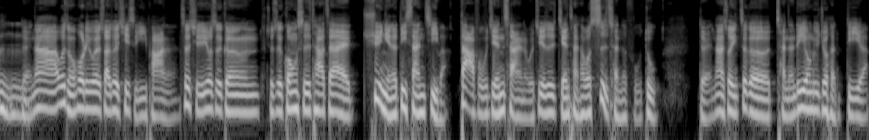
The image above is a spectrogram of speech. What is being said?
嗯嗯，对。那为什么获利会衰退七十一趴呢？这其实又是跟就是公司它在去年的第三季吧，大幅减产，我记得是减产差不多四成的幅度。对，那所以这个产能利用率就很低了。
